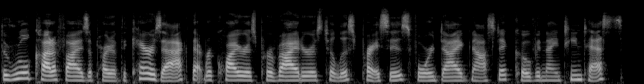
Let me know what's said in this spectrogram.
The rule codifies a part of the CARES Act that requires providers to list prices for diagnostic COVID 19 tests,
